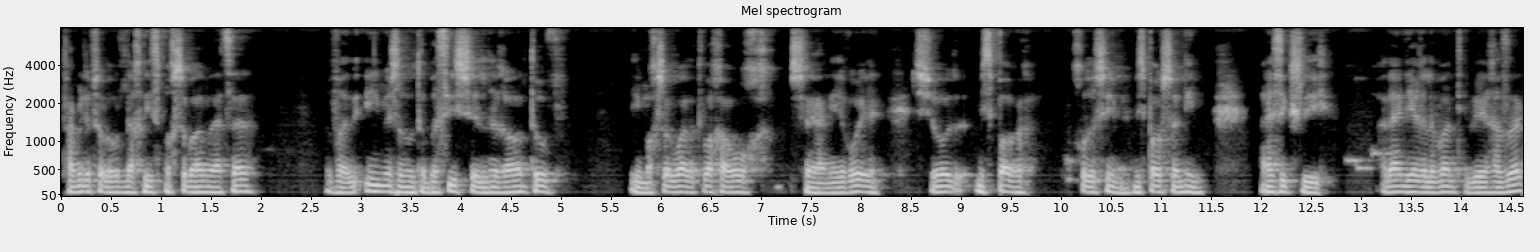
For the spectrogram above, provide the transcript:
תמיד אפשר עוד להכניס מחשבה מהצד, אבל אם יש לנו את הבסיס של רעיון טוב, עם מחשבה לטווח ארוך, שאני רואה שעוד מספר חודשים, מספר שנים, העסק שלי עדיין יהיה רלוונטי ויהיה חזק,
